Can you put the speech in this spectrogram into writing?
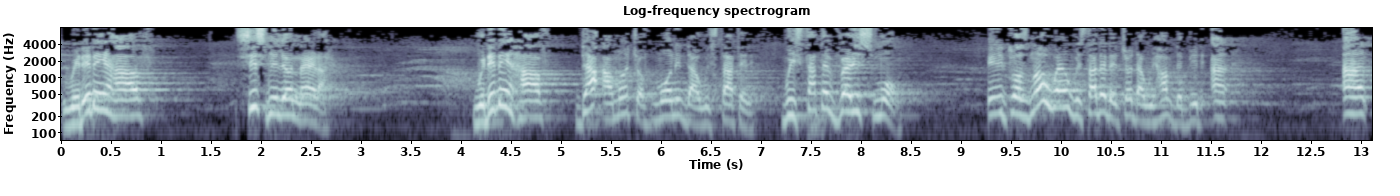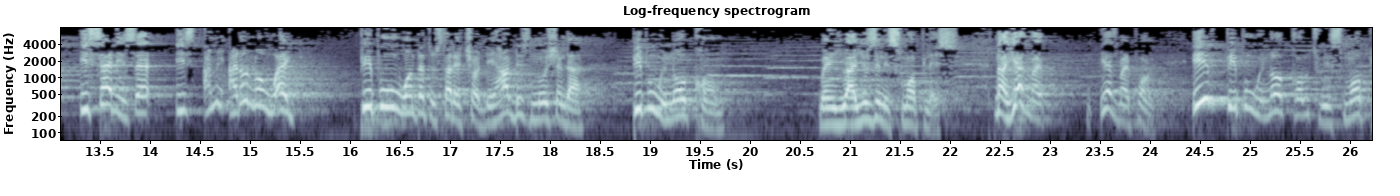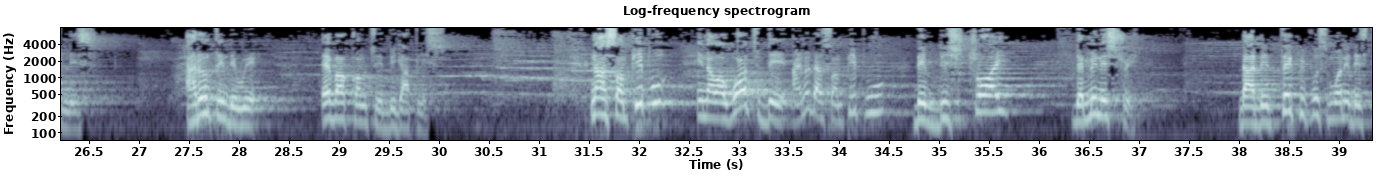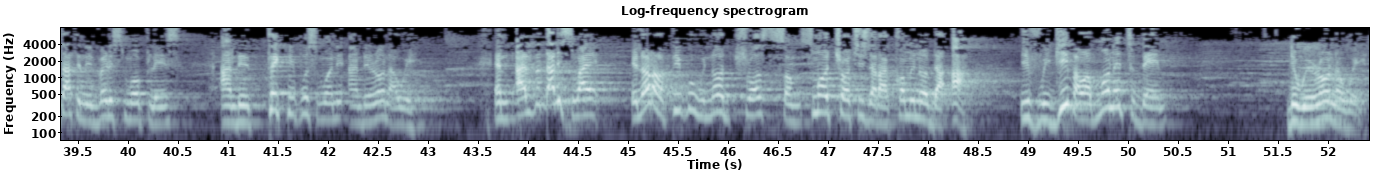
We didn't have 6 million naira. We didn't have that amount of money that we started. We started very small. It was not when we started the church that we have the building. And and he said, he said, I mean, I don't know why people wanted to start a church, they have this notion that people will not come when you are using a small place. Now, here's my, here's my point. If people will not come to a small place, I don't think they will ever come to a bigger place. Now, some people in our world today, I know that some people, they've destroyed the ministry. That they take people's money, they start in a very small place, and they take people's money and they run away. And that is why a lot of people will not trust some small churches that are coming up that, ah, if we give our money to them, they will run away.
